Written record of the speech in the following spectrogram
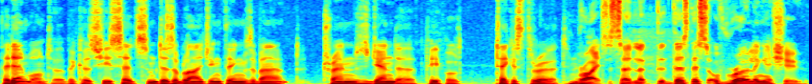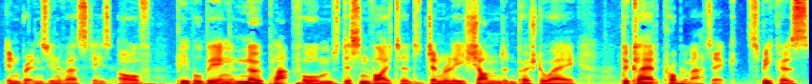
they don't want her because she said some disobliging things about transgender people. Take us through it. Right. So look, th- there's this sort of rolling issue in Britain's universities of people being no platforms, disinvited, generally shunned and pushed away, declared problematic speakers.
